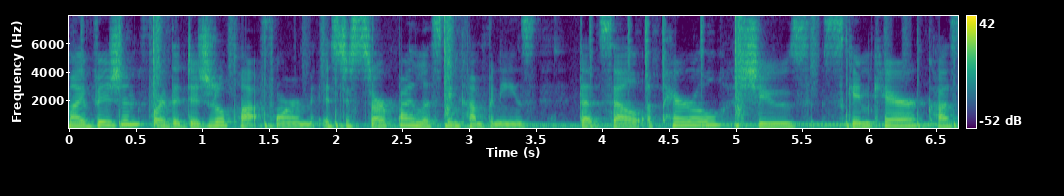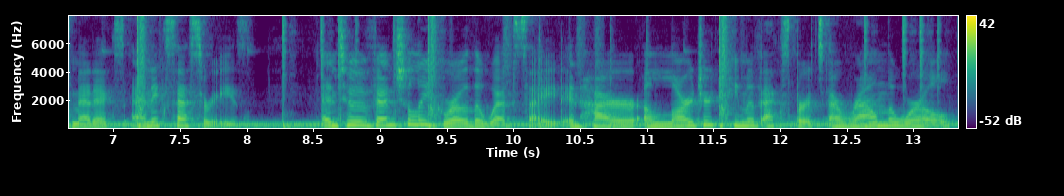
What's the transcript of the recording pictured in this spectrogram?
My vision for the digital platform is to start by listing companies that sell apparel, shoes, skincare, cosmetics, and accessories, and to eventually grow the website and hire a larger team of experts around the world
